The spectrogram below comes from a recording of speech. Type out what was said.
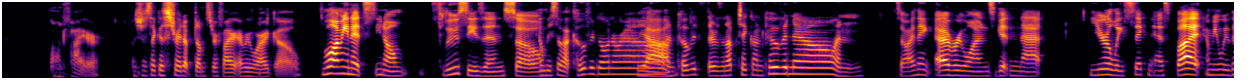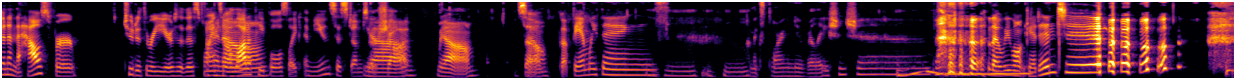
on fire. It's just like a straight up dumpster fire everywhere I go. Well, I mean, it's you know flu season, so And we still got COVID going around. Yeah. And COVID, there's an uptick on COVID now. And so I think everyone's getting that yearly sickness. But I mean, we've been in the house for two to three years at this point, so a lot of people's like immune systems are shot. Yeah. So. So, got family things. Mhm, mhm. I'm exploring a new relationship Mm. that we won't get into.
